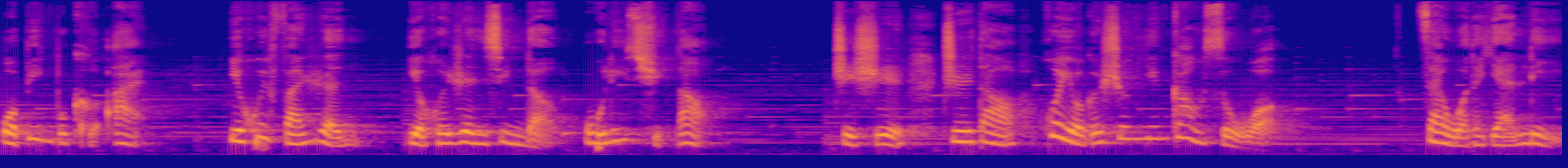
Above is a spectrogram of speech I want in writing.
我并不可爱。也会烦人，也会任性的无理取闹，只是知道会有个声音告诉我，在我的眼里，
